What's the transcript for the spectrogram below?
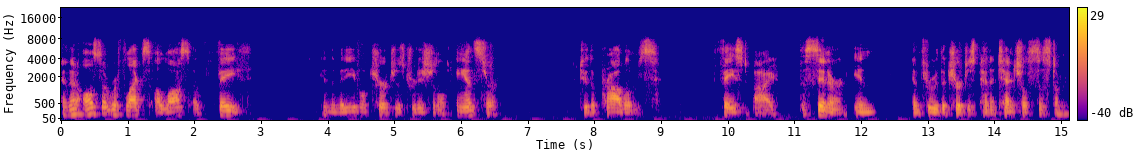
And that also reflects a loss of faith in the medieval church's traditional answer to the problems faced by the sinner in and through the church's penitential system.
